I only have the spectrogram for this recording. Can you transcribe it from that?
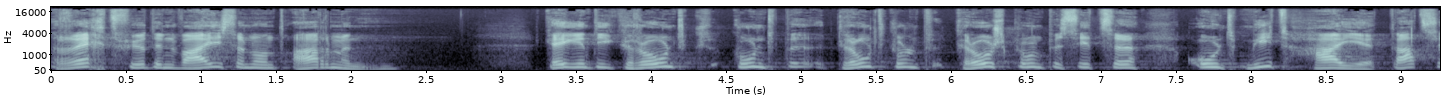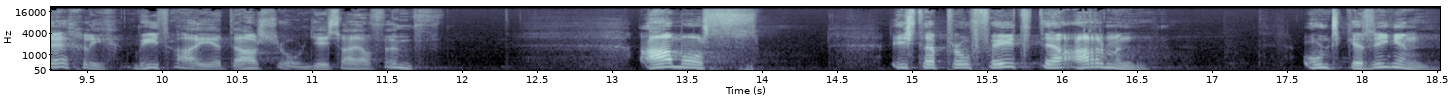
Recht für den Weisen und Armen, gegen die Großgrundbesitzer und Mithaie, tatsächlich Mithaie, da schon, Jesaja 5. Amos, ist der Prophet der Armen und Geringen.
